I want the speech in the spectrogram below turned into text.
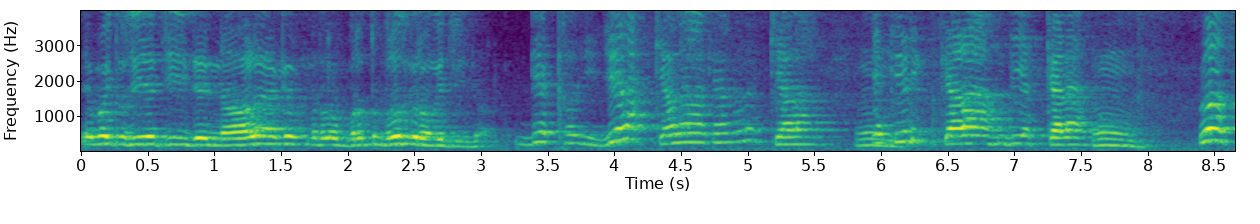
ਇਹ ਬਾਈ ਤੁਸੀਂ ਇਹ ਚੀਜ਼ ਦੇ ਨਾਲ ਹੈ ਕਿ ਮਤਲਬ ਵਿਰੋਧ ਵਿਰੋਧ ਕਰੋਗੇ ਚੀਜ਼ ਦਾ? ਦੇਖੋ ਜੀ ਜਿਹੜਾ ਕਲਾ ਕਹਿੰਦਾ ਨਾ ਕਲਾ। ਇਹ ਕਿਹੜੀ ਕਲਾ ਹੁੰਦੀ ਹੈ ਕਲਾ ਹੂੰ। ਉਸ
